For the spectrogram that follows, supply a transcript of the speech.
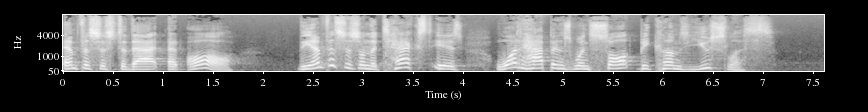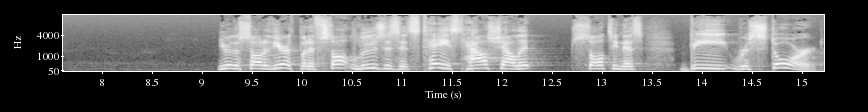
emphasis to that at all. The emphasis on the text is what happens when salt becomes useless. You're the salt of the earth, but if salt loses its taste, how shall its saltiness be restored?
